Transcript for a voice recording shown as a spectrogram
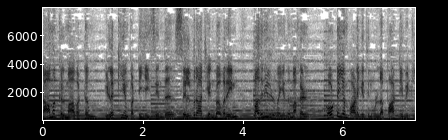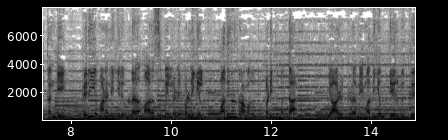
நாமக்கல் மாவட்டம் இலக்கியம்பட்டியை சேர்ந்த செல்வராஜ் என்பவரின் பதினேழு வயது மகள் கோட்டையம்பாளையத்தில் உள்ள பாட்டி வீட்டில் தங்கி பெரிய மணலியில் உள்ள அரசு மேல்நிலைப் பள்ளியில் பதினொன்றாம் வகுப்பு படித்து வந்தார். வியாழக்கிழமை மதியம் தேர்வுக்கு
